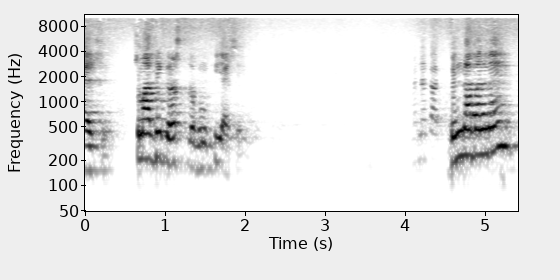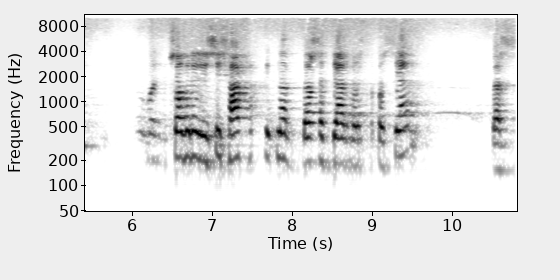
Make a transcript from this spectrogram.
ऐसे समाधिग्रस्त लोगों की ऐसे। वृंदावन में सौदरी ऋषि साठ कितना दस हज़ार वर्ष तपस्या बस।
